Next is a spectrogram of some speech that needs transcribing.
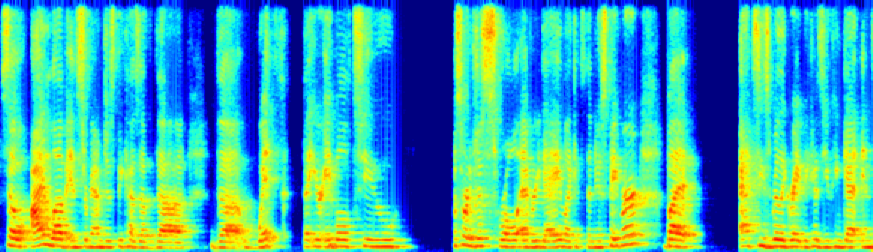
So I love Instagram just because of the the width that you're able to sort of just scroll every day like it's the newspaper. But Etsy is really great because you can get in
